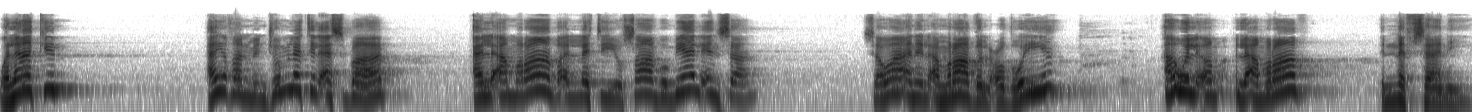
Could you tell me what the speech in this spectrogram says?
ولكن أيضا من جملة الأسباب الأمراض التي يصاب بها الإنسان سواء الأمراض العضوية أو الأمراض النفسانية.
